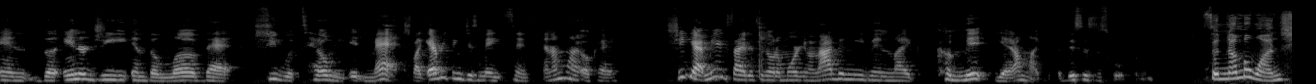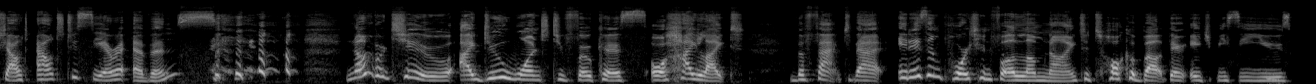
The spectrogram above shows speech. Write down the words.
and the energy and the love that she would tell me it matched. Like everything just made sense. And I'm like, okay, she got me excited to go to Morgan and I didn't even like commit yet. I'm like, this is the school for me. So number one, shout out to Sierra Evans. number two, I do want to focus or highlight the fact that it is important for alumni to talk about their HBCUs,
